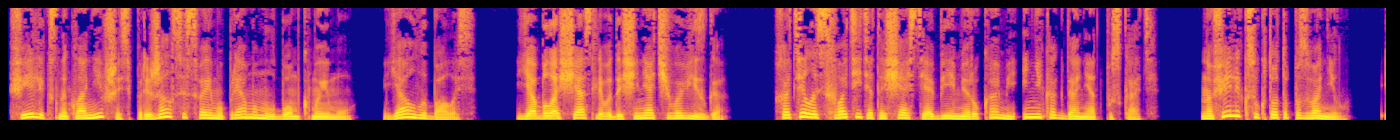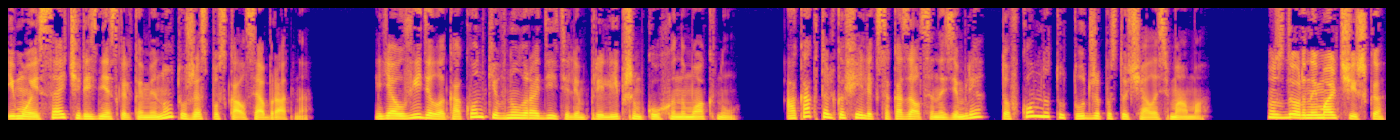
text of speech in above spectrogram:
Феликс, наклонившись, прижался своим упрямым лбом к моему. Я улыбалась. Я была счастлива до щенячьего визга. Хотелось схватить это счастье обеими руками и никогда не отпускать. Но Феликсу кто-то позвонил, и мой Исай через несколько минут уже спускался обратно. Я увидела, как он кивнул родителям, прилипшим к кухонному окну. А как только Феликс оказался на земле, то в комнату тут же постучалась мама. «Вздорный мальчишка»,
